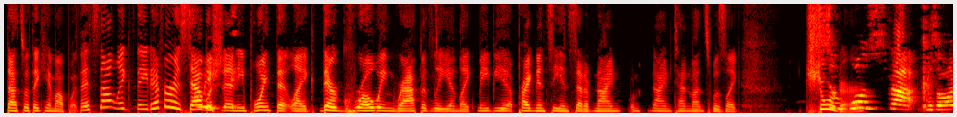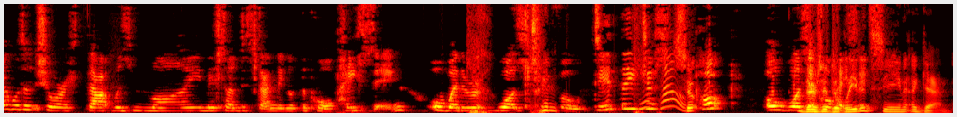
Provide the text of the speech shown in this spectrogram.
That's what they came up with. It's not like they never established at any point that like they're growing rapidly and like maybe a pregnancy instead of nine, nine, ten months was like shorter. So was that because I wasn't sure if that was my misunderstanding of the poor pacing or whether it was truthful? Did they just. So- pop, or was There's it a deleted pacing? scene again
